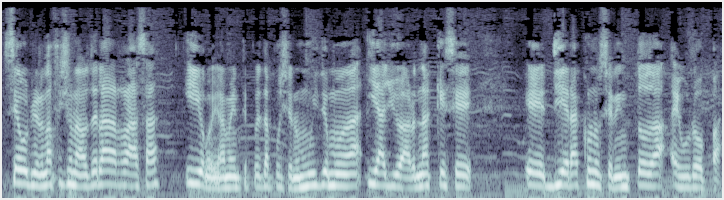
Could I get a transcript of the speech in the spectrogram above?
se volvieron aficionados de la raza y obviamente pues la pusieron muy de moda y ayudaron a que se eh, diera a conocer en toda Europa.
